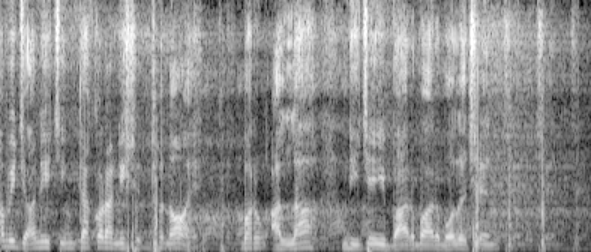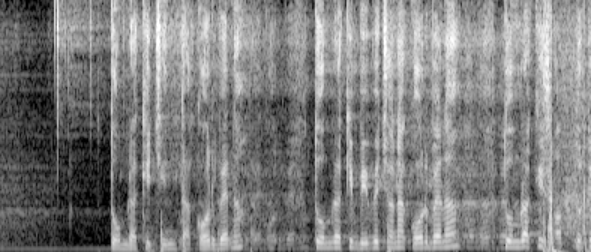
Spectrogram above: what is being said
আমি জানি চিন্তা করা নিষিদ্ধ নয়, বরং আল্লাহ নিজেই বারবার বলেছেন, তোমরা কি চিন্তা করবে না? তোমরা কি বিবেচনা করবে না? তোমরা কি সত্যটি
